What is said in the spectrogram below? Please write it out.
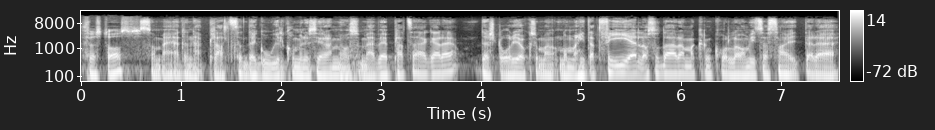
Förstås. Som är den här platsen där Google kommunicerar med oss som är webbplatsägare. Där står det också om de har hittat fel och sådär. Man kan kolla om vissa sajter är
